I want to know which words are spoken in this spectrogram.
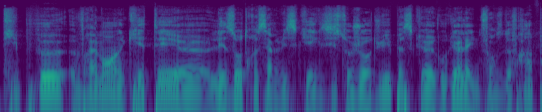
qui peut vraiment inquiéter euh, les autres services qui existent aujourd'hui parce que Google a une force de frappe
